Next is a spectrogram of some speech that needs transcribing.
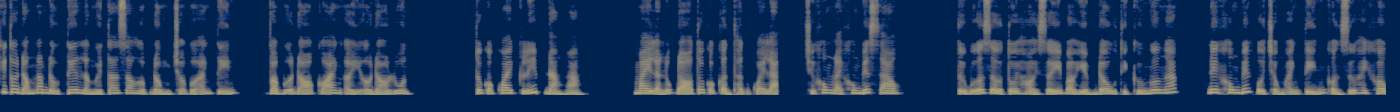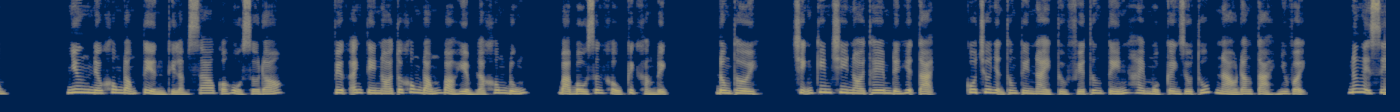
Khi tôi đóng năm đầu tiên là người ta giao hợp đồng cho vợ anh Tín, và bữa đó có anh ấy ở đó luôn. Tôi có quay clip đàng hoàng. May là lúc đó tôi có cẩn thận quay lại, chứ không lại không biết sao. Từ bữa giờ tôi hỏi giấy bảo hiểm đâu thì cứ ngơ ngác, nên không biết vợ chồng anh Tín còn giữ hay không. Nhưng nếu không đóng tiền thì làm sao có hồ sơ đó? Việc anh Tín nói tôi không đóng bảo hiểm là không đúng, bà bầu sân khấu kịch khẳng định. Đồng thời, Trịnh Kim Chi nói thêm đến hiện tại, cô chưa nhận thông tin này từ phía Thương Tín hay một kênh YouTube nào đăng tải như vậy. Nữ nghệ sĩ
